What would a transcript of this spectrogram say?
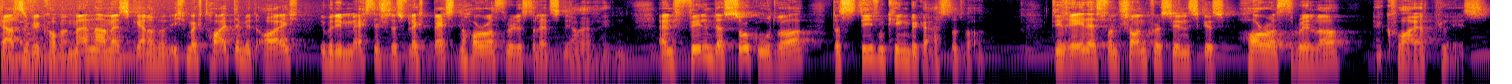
Herzlich willkommen, mein Name ist Gernot und ich möchte heute mit euch über die Message des vielleicht besten Horror-Thrillers der letzten Jahre reden. Ein Film, der so gut war, dass Stephen King begeistert war. Die Rede ist von John Krasinskis Horror-Thriller A Quiet Place.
